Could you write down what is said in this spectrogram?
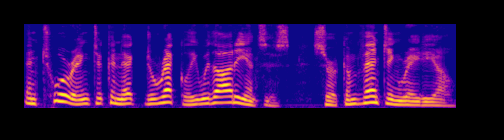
and touring to connect directly with audiences, circumventing radio.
